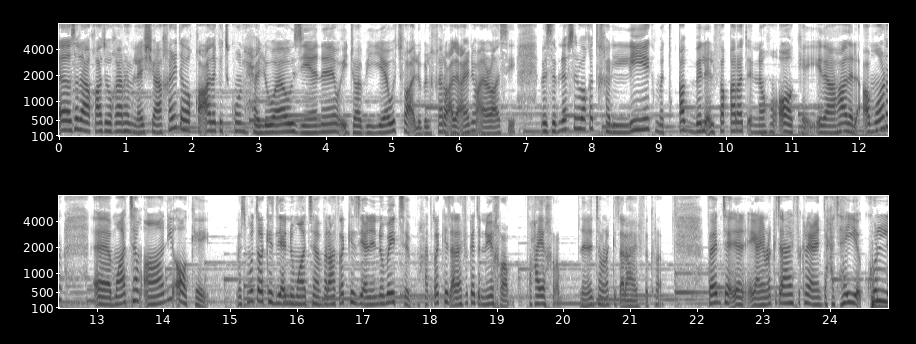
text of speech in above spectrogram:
آه، صداقات وغيرها من الأشياء خلي توقعاتك تكون حلوة وزينة وإيجابية وتفائلوا بالخير وعلى عيني وعلى رأسي. بس بنفس الوقت تخليك متقبل الفكرة إنه okay. إذا هذا الأمر آه، ما تم أني okay. بس مو تركز لأنه ما تم فراح تركز يعني إنه ما يتم. حتركز على فكرة إنه يخرب فحيخرب. لأن أنت مركز على هاي الفكرة. فأنت يعني مركز على هاي الفكرة يعني أنت حتهيئ كل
